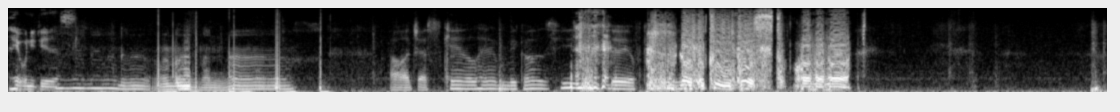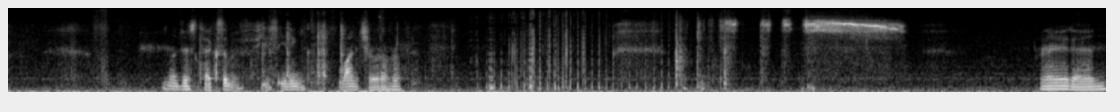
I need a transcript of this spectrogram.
I hate when you do this. I'll just kill him because he's AFK. No, for two first. Ha ha ha. I'll just text him if he's eating lunch or whatever. Raiden.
